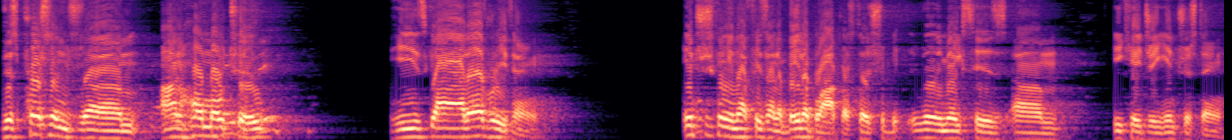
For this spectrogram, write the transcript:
This person's um, on home O2. He's got everything. Interestingly enough, he's on a beta blocker, so it be, it really makes his um, EKG interesting.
